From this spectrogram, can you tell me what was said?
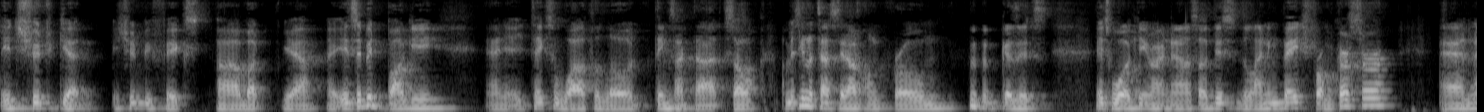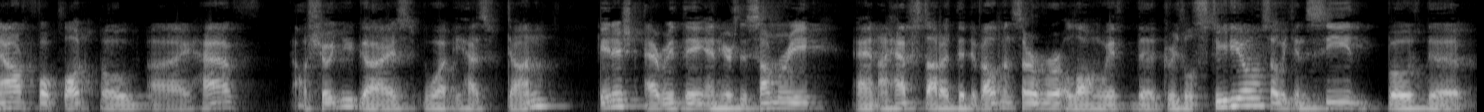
It should get it should be fixed uh, but yeah it's a bit buggy and it takes a while to load things like that. So I'm just gonna test it out on Chrome because it's it's working right now. So this is the landing page from Cursor. And now for Claude Code I have I'll show you guys what it has done. Finished everything and here's the summary. And I have started the development server along with the Drizzle Studio. So we can see both the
